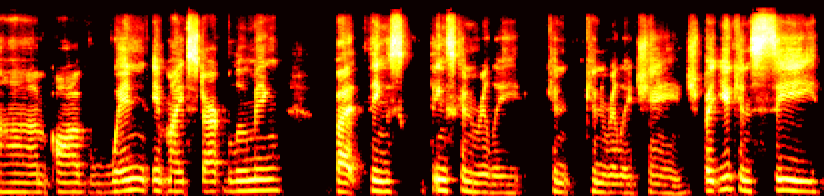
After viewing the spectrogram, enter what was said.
um, of when it might start blooming but things things can really can can really change. But you can see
